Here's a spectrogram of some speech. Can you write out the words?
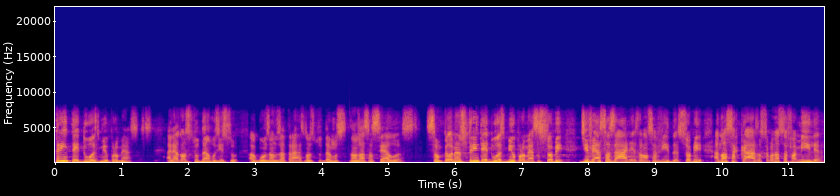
32 mil promessas. Aliás, nós estudamos isso alguns anos atrás, nós estudamos nas nossas células. São pelo menos 32 mil promessas sobre diversas áreas da nossa vida, sobre a nossa casa, sobre a nossa família,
